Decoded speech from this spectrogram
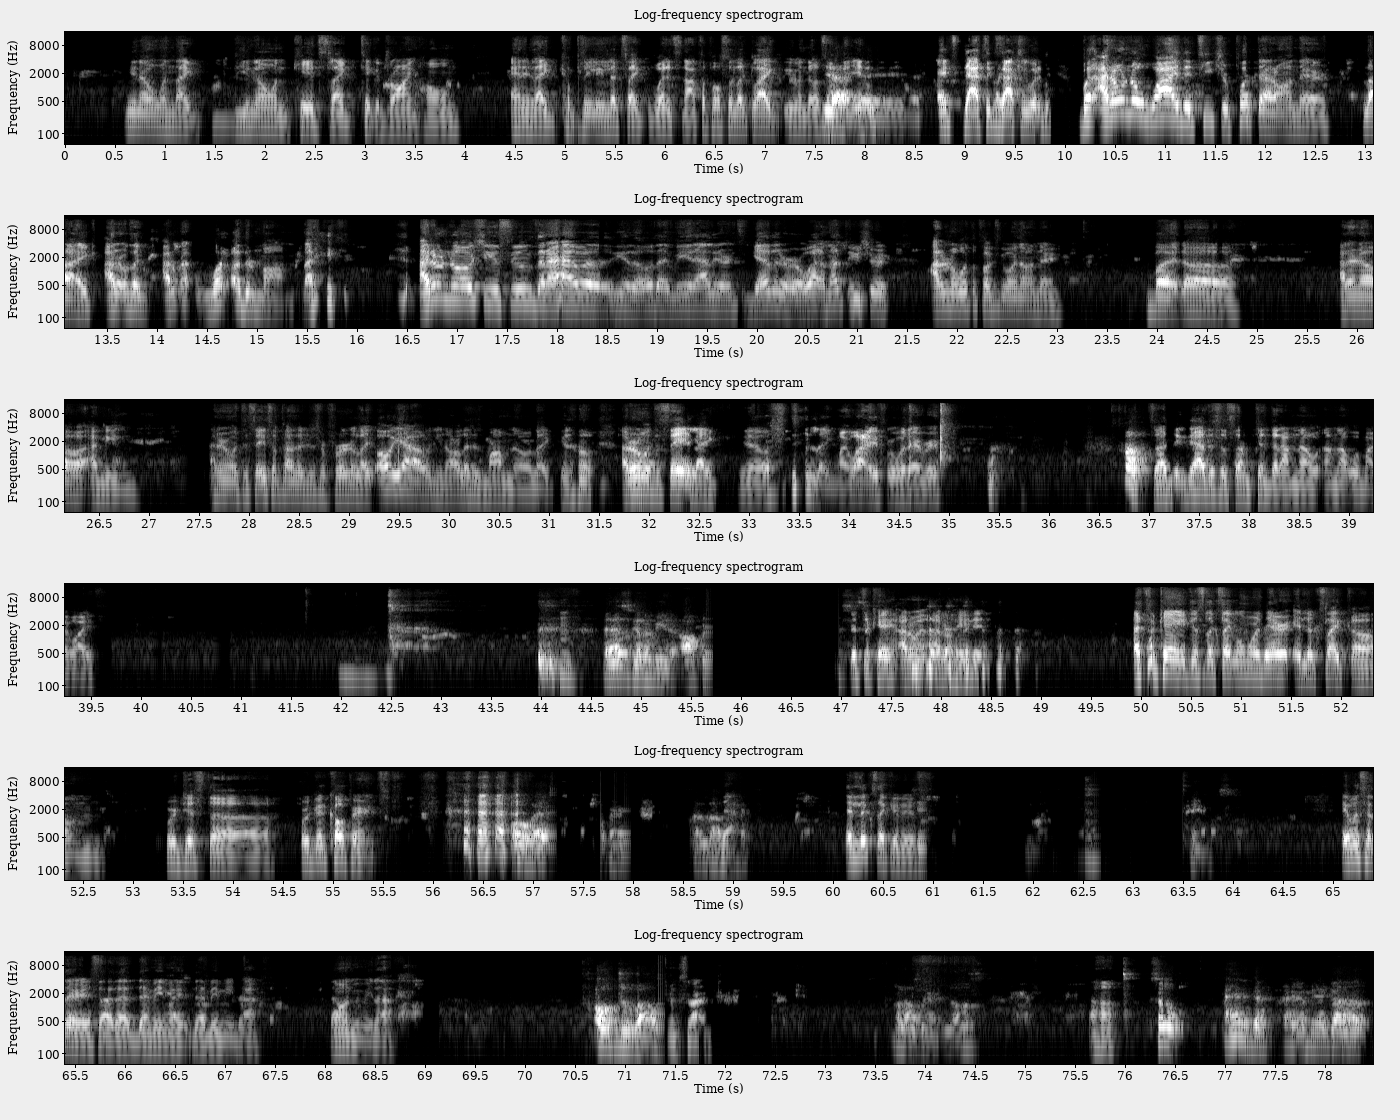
you know, when like you know when kids like take a drawing home and it like completely looks like what it's not supposed to look like, even though it's Yeah, like yeah, yeah, yeah. It's that's exactly what it is. But I don't know why the teacher put that on there. Like I don't like I don't know what other mom like. I don't know if she assumes that I have a you know that me and Allie are together or what. I'm not too sure. I don't know what the fuck's going on there. But uh I don't know. I mean, I don't know what to say. Sometimes I just refer to like, oh yeah, you know, I'll let his mom know. Like, you know, I don't know what to say. Like, you know, like my wife or whatever. Huh. So I think they have this assumption that I'm not I'm not with my wife. That's gonna be an awkward. It's okay. I don't I don't hate it. That's okay. It just looks like when we're there, it looks like um we're just uh we're good co-parents. Oh, that's. okay. I love Yeah. that. it looks like it is. Thanks. It was hilarious. Uh, that that made my that made me laugh. That one made me laugh. Oh, dude, while I'm sorry. while I was there at Lowe's. Uh huh. So I had to. I mean, I got up,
